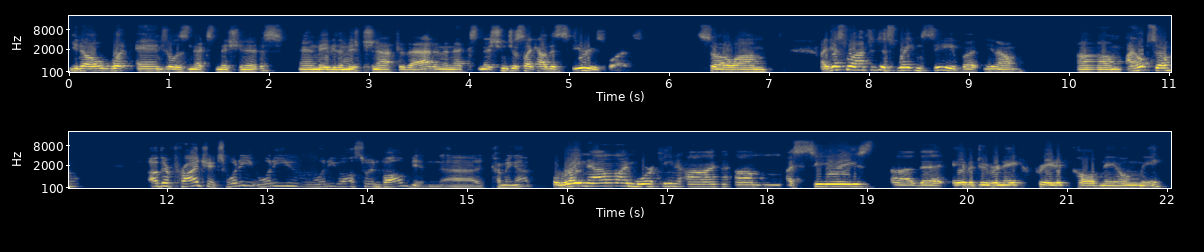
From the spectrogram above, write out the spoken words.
you know, what Angela's next mission is, and maybe the mission after that, and the next mission, just like how this series was. So um, I guess we'll have to just wait and see. But you know, um, I hope so. Other projects what are you what are you what are you also involved in uh, coming up? Right now i'm working on um, a series uh, that ava duvernay created called naomi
